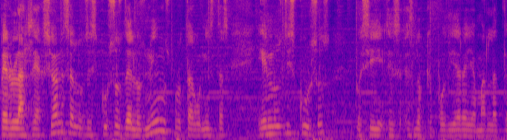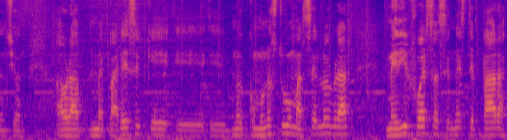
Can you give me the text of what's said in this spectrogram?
pero las reacciones a los discursos de los mismos protagonistas en los discursos, pues sí, es, lo que pudiera llamar la atención. Ahora, me parece que como no estuvo Marcelo Ebrard, medir fuerzas en este para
